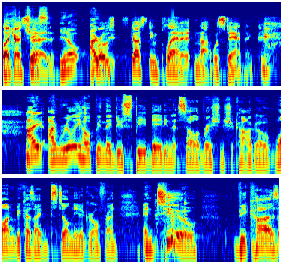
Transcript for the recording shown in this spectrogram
like I Jason, said, you know, I gross, re- disgusting planet notwithstanding. I, I'm really hoping they do speed dating at Celebration Chicago. One, because I still need a girlfriend, and two, because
